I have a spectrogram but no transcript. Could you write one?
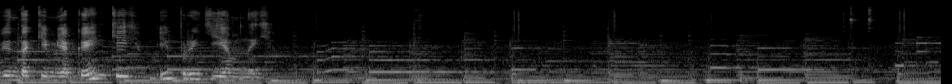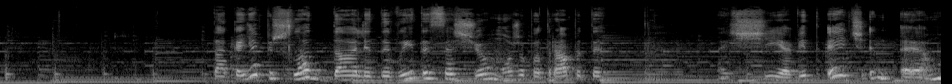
Він такий м'якенький і приємний. Так, а я пішла далі дивитися, що може потрапити ще від H&M.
